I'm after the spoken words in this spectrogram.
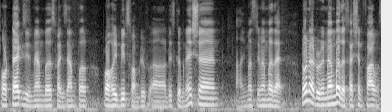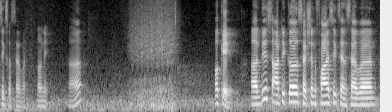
protects its members, for example, prohibits from uh, discrimination, uh, you must remember that. Don't have to remember the section 5 or 6 or 7, no need. Okay, uh, this article section 5, 6 and 7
